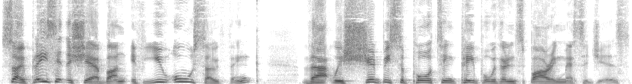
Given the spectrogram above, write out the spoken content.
So please hit the share button if you also think that we should be supporting people with their inspiring messages.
